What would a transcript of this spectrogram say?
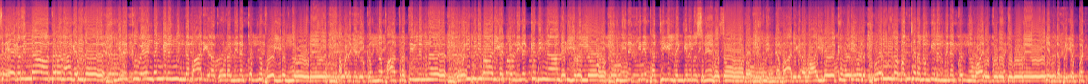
സ്നേഹമില്ലാത്തവനാകരുത്. നിനക്ക് വേണ്ടെങ്കിലും നിന്റെ ഭാര്യയുടെ കൂടെ നിനക്കൊന്ന് പോയിരുന്നുകൂടെ? അവൾ കഴിക്കുന്ന പാത്രത്തിൽ നിന്ന് ഒരു പിടി ഭാര്യയൊക്കെ നിനക്ക് തിന്നാൻ കഴിയുമല്ലോ? നിനക്കിന് പറ്റിയില്ലെങ്കിലും സ്നേഹത്തോടെ നിന്റെ ഭാര്യയുടെ വായിലേക്ക് ഒരു ഒരു ഒരുള്ള ഭക്ഷണമെങ്കിലും നിനക്കൊന്ന് വാരി കൊടുത്തുകൂടെ? എന്റെ പ്രിയപ്പെട്ട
